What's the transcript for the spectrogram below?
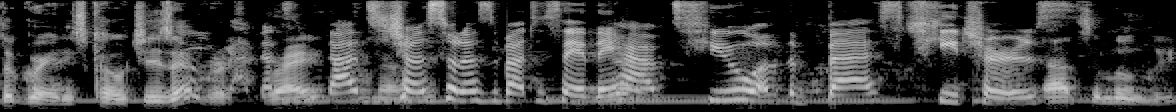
the greatest coaches ever, That's, right? that's You know? just what I was about to say. They Yeah. have two of the best teachers. absolutely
